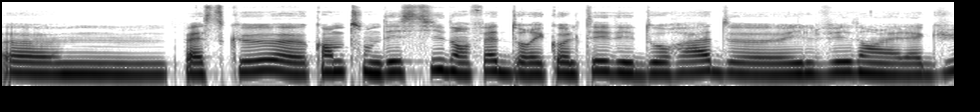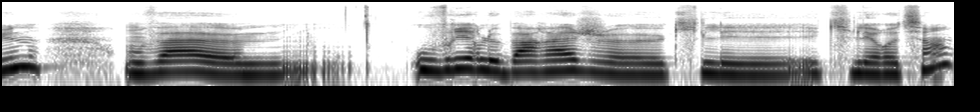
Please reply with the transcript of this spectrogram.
euh, parce que euh, quand on décide en fait de récolter des dorades élevées dans la lagune, on va ouvrir le barrage qui les, qui les retient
